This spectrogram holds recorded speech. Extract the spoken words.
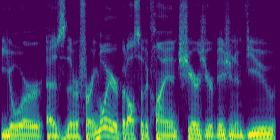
your as the referring lawyer but also the client shares your vision and view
